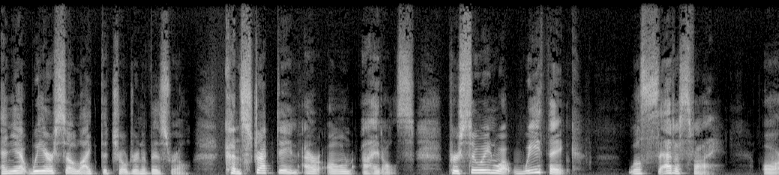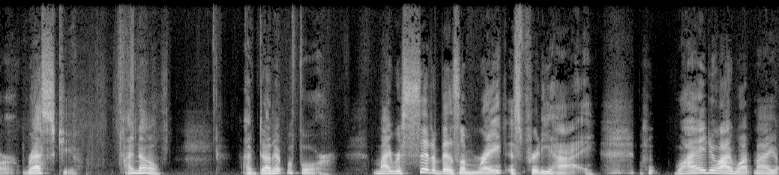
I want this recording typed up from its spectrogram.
And yet we are so like the children of Israel, constructing our own idols, pursuing what we think will satisfy or rescue. I know. I've done it before. My recidivism rate is pretty high. Why do I want my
